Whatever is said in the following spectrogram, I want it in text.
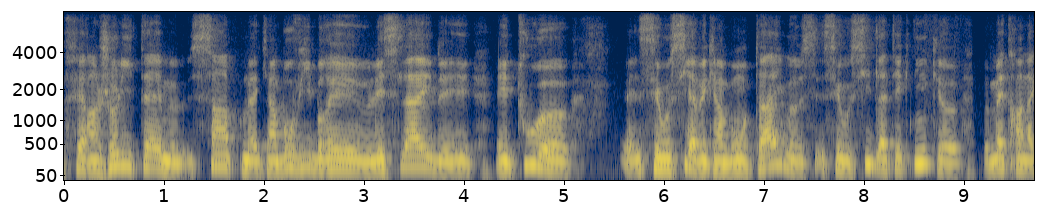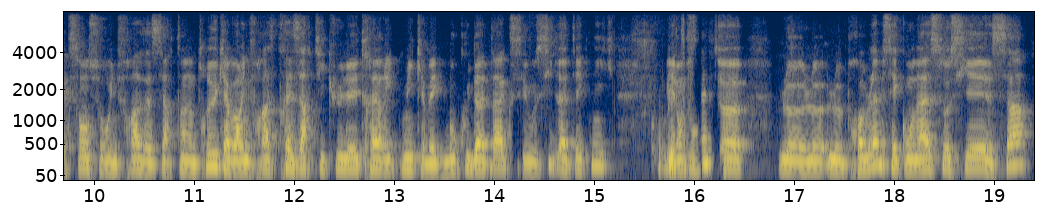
faire un joli thème simple avec un beau vibré, les slides et, et tout c'est aussi avec un bon time, c'est aussi de la technique, euh, mettre un accent sur une phrase à certains trucs, avoir une phrase très articulée, très rythmique, avec beaucoup d'attaques, c'est aussi de la technique. Et en fait, euh, le, problème, c'est qu'on a associé ça,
